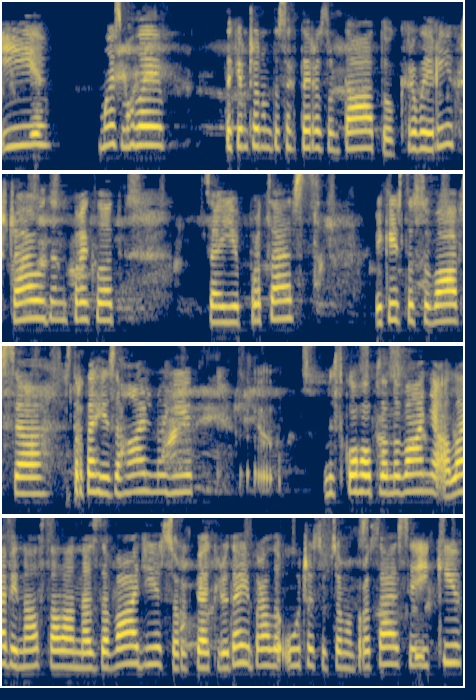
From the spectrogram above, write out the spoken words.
І ми змогли таким чином досягти результату. Кривий ріг ще один приклад. Це є процес, який стосувався стратегії загальної е, міського планування, але війна стала на заваді. 45 людей брали участь у цьому процесі, які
